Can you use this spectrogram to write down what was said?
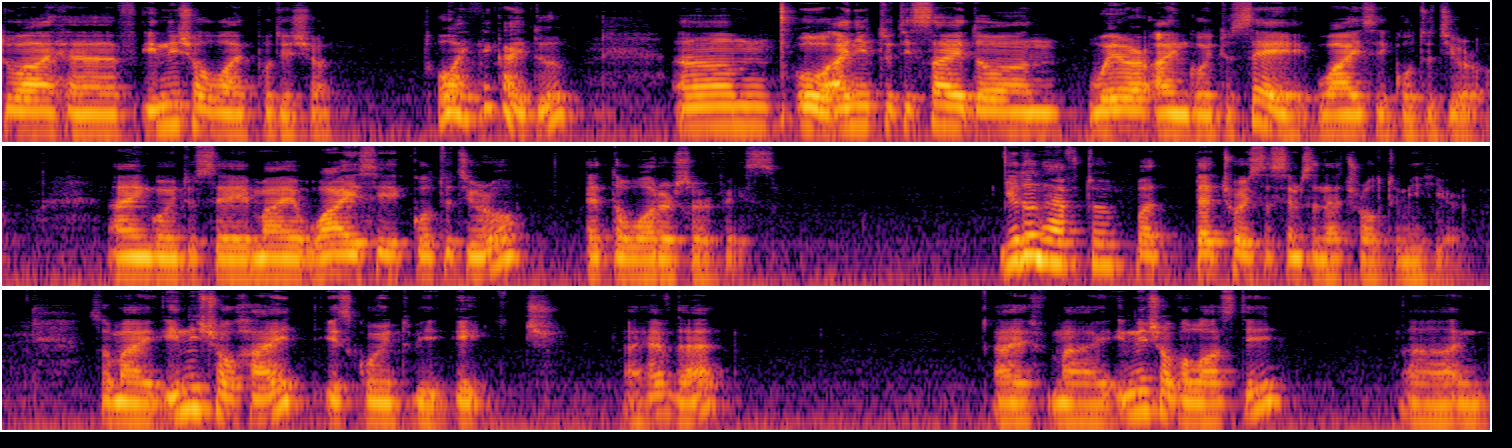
do I have initial y position? Oh, I think I do. Um, oh, I need to decide on where I'm going to say y is equal to 0. I'm going to say my y is equal to 0 at the water surface. You don't have to, but that choice seems natural to me here. So my initial height is going to be h. I have that. I have my initial velocity. Uh, I'm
